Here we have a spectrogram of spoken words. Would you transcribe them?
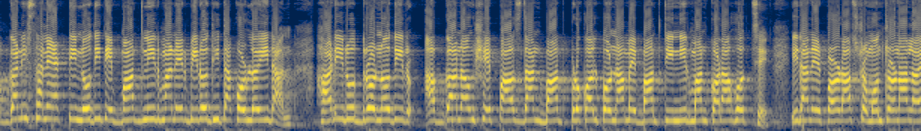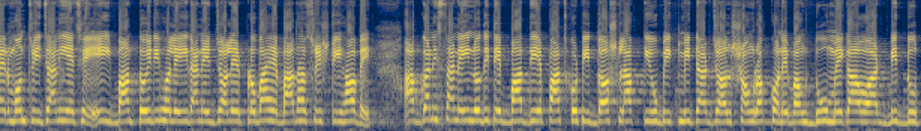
আফগানিস্তানে একটি নদীতে বাঁধ নির্মাণের বিরোধিতা করল ইরান। হারিরুদ্র নদীর আফগান অংশে পাঁচদান বাঁধ প্রকল্প নামে বাঁধটি নির্মাণ করা হচ্ছে। ইরানের পররাষ্ট্র মন্ত্রণালয়ের মন্ত্রী জানিয়েছে, এই বাঁধ তৈরি হলে ইরানের জলের প্রবাহে বাধা সৃষ্টি হবে। আফগানিস্তান এই নদীতে বাঁধ দিয়ে পাঁচ কোটি দশ লাখ কিউবিক মিটার জল সংরক্ষণ এবং দু মেগাওয়াট বিদ্যুৎ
